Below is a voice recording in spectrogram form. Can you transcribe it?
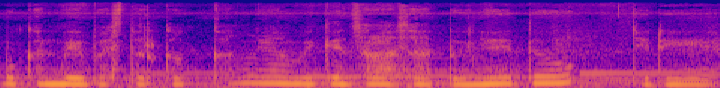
Bukan bebas terkekang. Yang bikin salah satunya itu jadi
